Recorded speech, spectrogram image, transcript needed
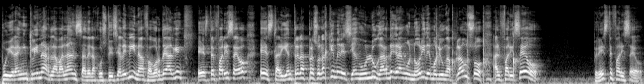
pudieran inclinar la balanza de la justicia divina a favor de alguien, este fariseo estaría entre las personas que merecían un lugar de gran honor y démosle un aplauso al fariseo. Pero este fariseo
